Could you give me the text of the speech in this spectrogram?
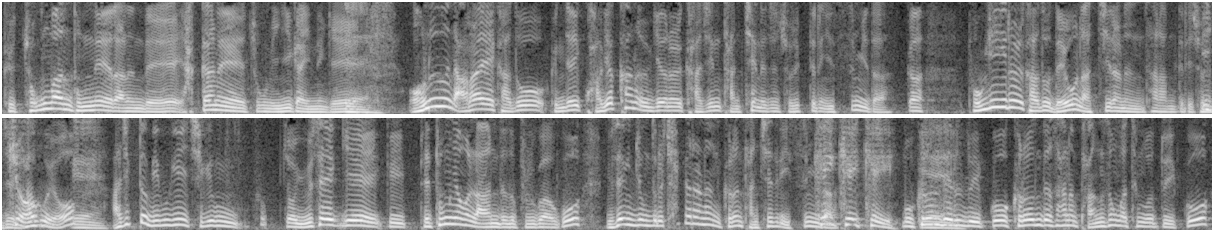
그 조그만 동네라는데 약간의 조금 이의가 있는 게 예. 어느 나라에 가도 굉장히 과격한 의견을 가진 단체 내진 조직들은 있습니다. 그러니까 독일을 가도 네오나치라는 사람들이 있죠. 존재를 하고요. 예. 아직도 미국이 지금 저 유색의 그 대통령을 낳았는데도 불구하고 유색인종들을 차별하는 그런 단체들이 있습니다. KKK. 뭐 그런 예. 데들도 있고 그런 데서 하는 방송 같은 것도 있고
